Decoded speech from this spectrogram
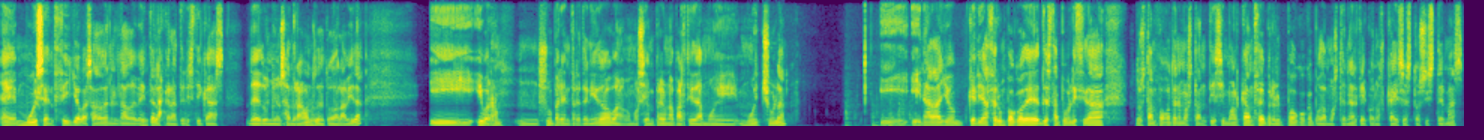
eh, muy sencillo, basado en el dado de 20, las características de Dungeons and Dragons de toda la vida. Y, bueno, mm, súper entretenido. Bueno, como siempre, una partida muy, muy chula. Y, nada, yo quería hacer un poco de, esta publicidad. Nosotros tampoco tenemos tantísimo alcance, pero el poco que podamos tener, que conozcáis estos sistemas,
